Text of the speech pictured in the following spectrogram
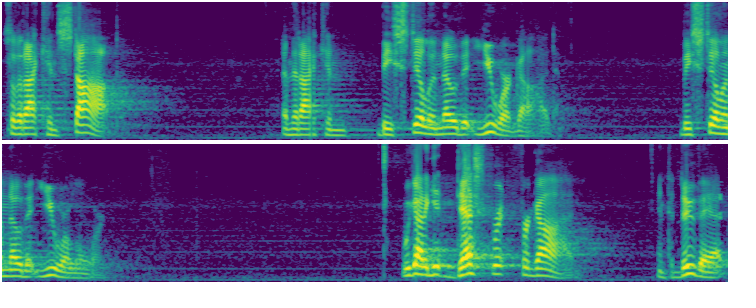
so that I can stop and that I can be still and know that you are God. Be still and know that you are Lord. We got to get desperate for God. And to do that,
